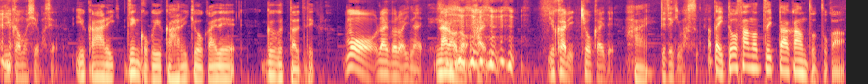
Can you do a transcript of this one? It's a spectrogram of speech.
といいかもしれません。床張り、全国床張り協会でググったら出てくる。もうライバルはいない。なるほどはい。床張り協会ではい。出てきます。あとは伊藤さんのツイッターアカウントとか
